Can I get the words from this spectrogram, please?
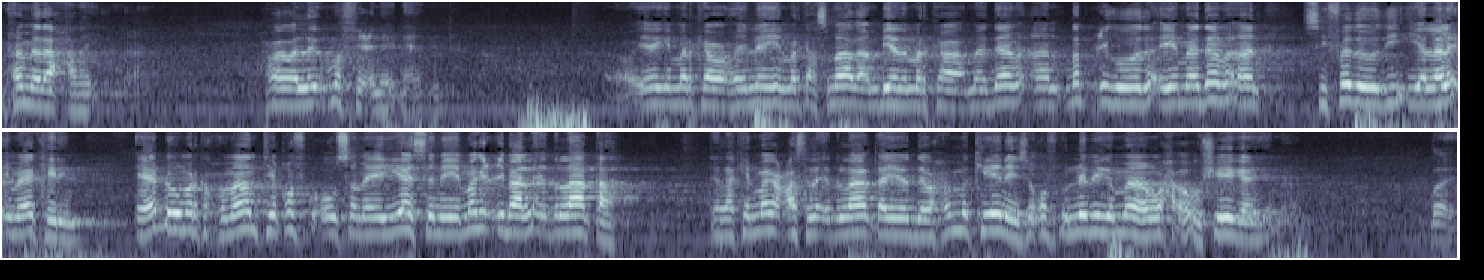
maxamed aa xaday ma fiicnay dhehen iyagii marka waxay leeyihiin marka asmaada ambiyada marka maadaama aan dabcigooda iyo maadaama aan sifadoodii iyo lala imaan karin ee dhow marka xumaantii qofka uu sameeyey yaa sameeyey magacii baa la idlaaqa. De laakiin magacaas la idlaaqayo de waxba ma keenayso qofku nebiga maaha waxa uu sheegayo. Ayb.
